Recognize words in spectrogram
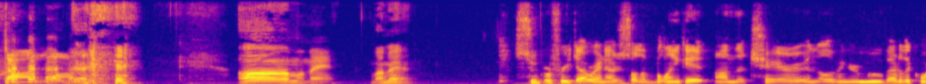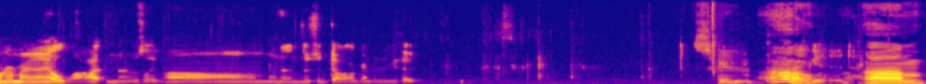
Don Juan. Oh, um, my man. my man. Super freaked out right now. Just saw the blanket on the chair in the living room move out of the corner of my eye a lot, and I was like, um. And then there's a dog underneath it. Scared me. Oh, good. um,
